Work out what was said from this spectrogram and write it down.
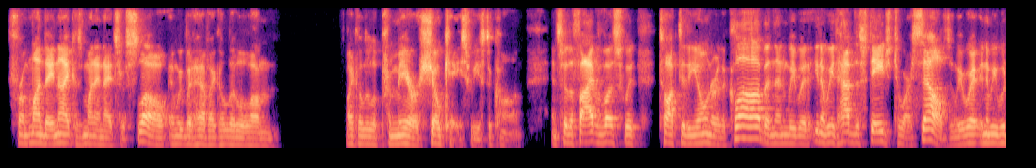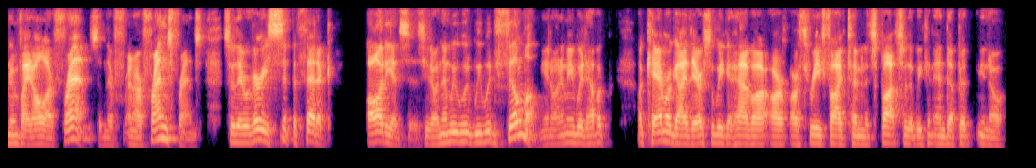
from monday night because monday nights are slow and we would have like a little um like a little premiere showcase we used to call them and so the five of us would talk to the owner of the club and then we would you know we'd have the stage to ourselves and we were and we would invite all our friends and their and our friends friends. So they were very sympathetic audiences you know and then we would we would film them you know what i mean? We'd have a a camera guy there so we could have our, our, our three, five, 10 minute spots so that we can end up at, you know,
